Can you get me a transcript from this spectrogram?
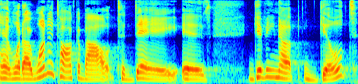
And what I want to talk about today is giving up guilt.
